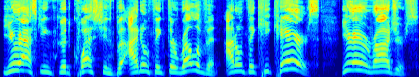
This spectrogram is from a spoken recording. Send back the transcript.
you're asking good questions, but I don't think they're relevant. I don't think he cares. You're Aaron Rodgers.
